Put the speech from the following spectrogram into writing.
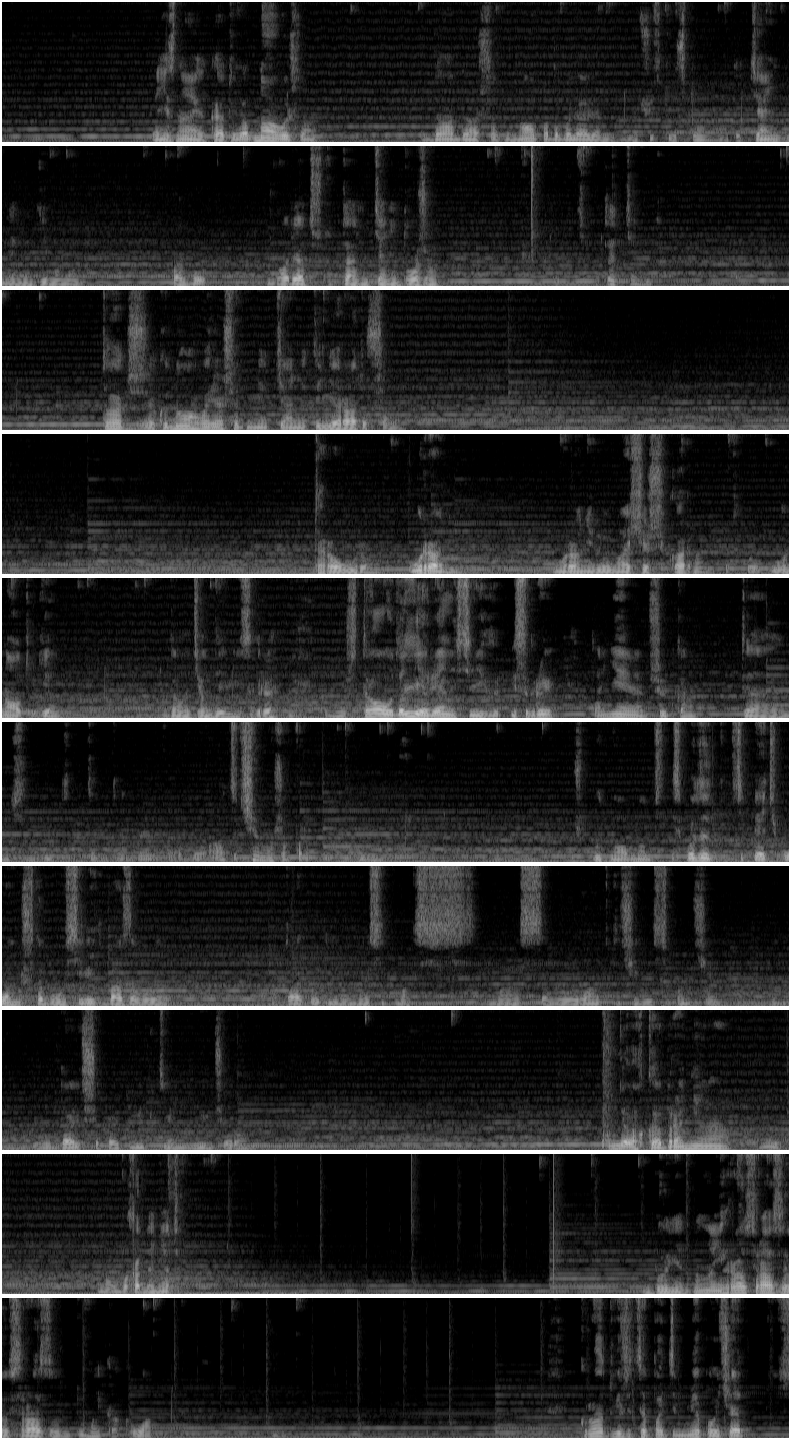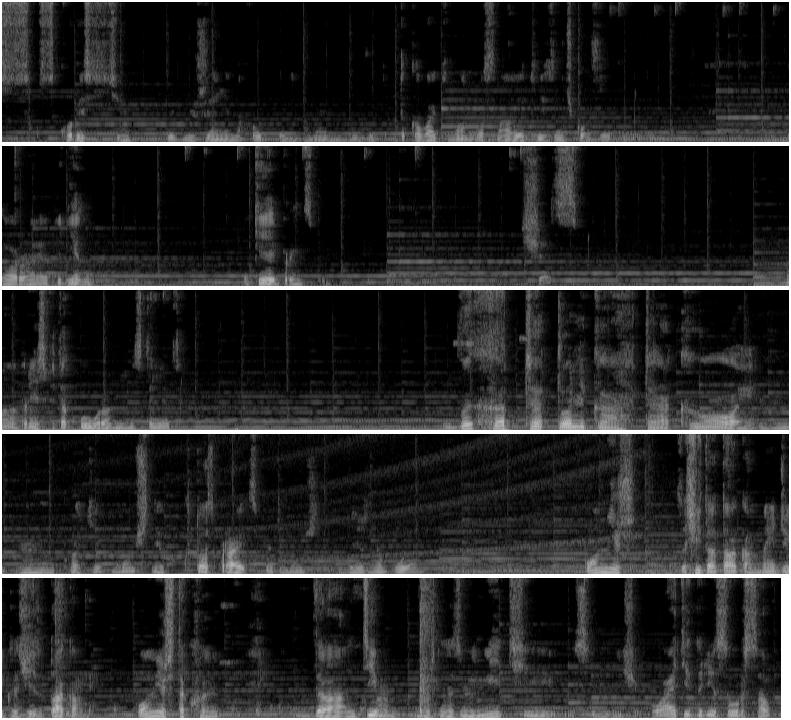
Я не знаю, какая тут одно вышла. Да, да, что-то нового подобавляли. Я чувствую, что это тянет меня на демона. Фарбол. Говорят, что там тянет тоже. Типа это тянет. Также, ну говорят, что меня тянет или ратуша. Второго уровня. Уровень. Уровень вообще шикарно подходит. Угнал, друзья Думаю, тебя удалили с игры. Думаю, что удалили реально из, из игры? Да нет, шутка. Да, значит, а зачем нужен фарбол? Будет новым. Использовать 5 ом, чтобы усилить базовую атаку и наносить макс массовый урон в течение секунд, чем дальше противник, тем меньше урон. Легкая броня. Ну, ну выхода нет. Блин, ну играл сразу, сразу думай как. О. Крот движется по земле, получает скорость движения, находит по земле, не может атаковать, но он восстанавливает весь значков же. Да, офигенно. Окей, в принципе. Сейчас. Ну, в принципе, такого уровня не стоят. Выход только такой. Против мощных. Кто справится против мощных ближним боем? Помнишь? Защита атака, Magic, защита атака. Помнишь такое? Да, тем нужно изменить, если еще хватит ресурсов.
